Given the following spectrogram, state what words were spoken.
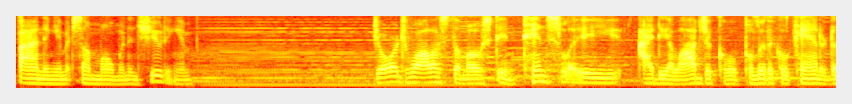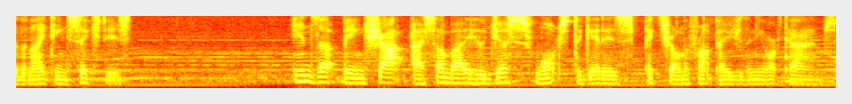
finding him at some moment and shooting him. George Wallace, the most intensely ideological political candidate of the 1960s, ends up being shot by somebody who just wants to get his picture on the front page of the New York Times.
